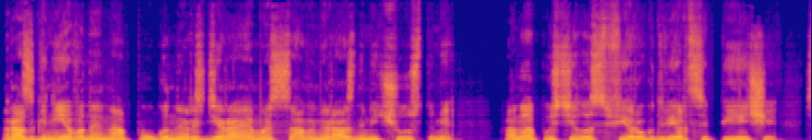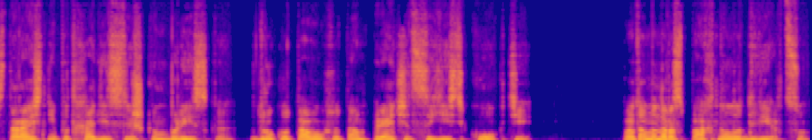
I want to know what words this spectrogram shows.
Разгневанная, напуганная, раздираемая самыми разными чувствами, она опустила сферу к дверце печи, стараясь не подходить слишком близко. Вдруг у того, кто там прячется, есть когти. Потом она распахнула дверцу.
